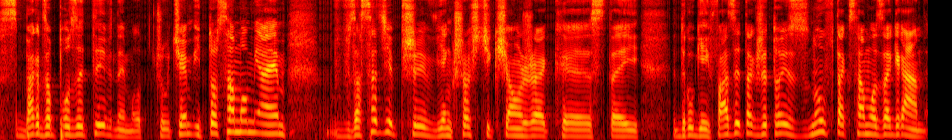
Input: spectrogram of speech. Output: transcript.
z bardzo pozytywnym odczuciem i to samo miałem w zasadzie przy większości książek e, z tej drugiej fazy, także to jest znów tak samo zagrane.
